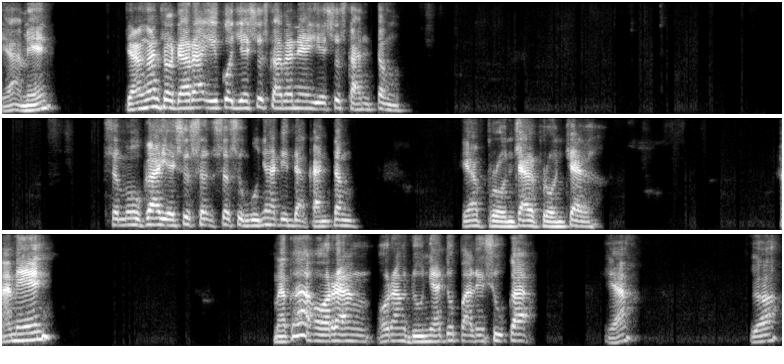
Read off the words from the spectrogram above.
Ya, amin. Jangan saudara ikut Yesus karena Yesus ganteng. Semoga Yesus sesungguhnya tidak ganteng. Ya, broncel-broncel. Amin. Maka orang orang dunia itu paling suka ya. Ya,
